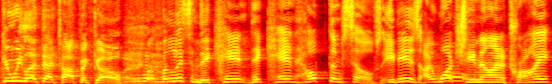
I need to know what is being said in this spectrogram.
Can we let that topic go? But, but listen, they can't they can't help themselves. It is. I watched CNN try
